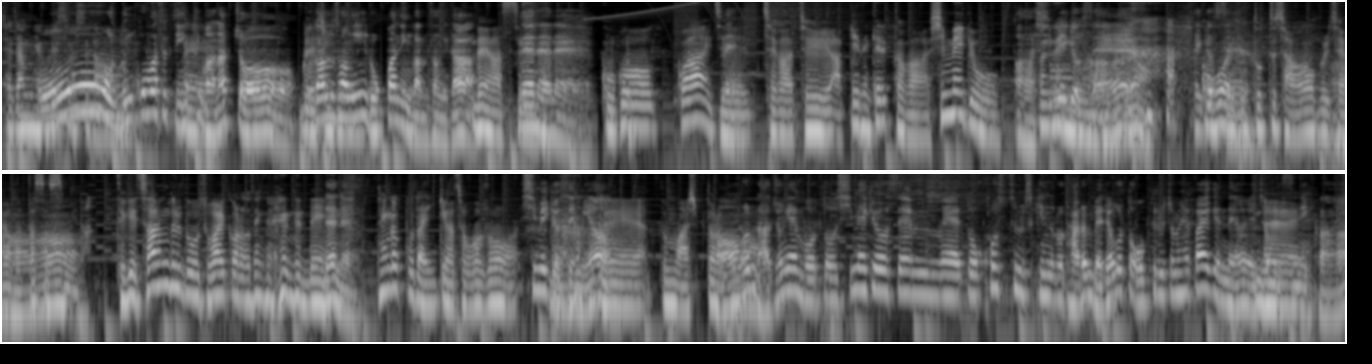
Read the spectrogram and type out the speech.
크리스마스 나온 눈꼬마 세트 인기 네. 많았죠. 그 네, 감성이 록바님 감성이다. 네 맞습니다. 네네네. 그거과 이제 네. 제가 제일 아끼는 캐릭터가 신매교 아, 심혜교 쌤. 그거 쌤. 이제 도트 작업을 제가 아. 맡았 었습니다. 되게 사람들도 좋아할 거라고 생각했는데 네네. 생각보다 인기가 적어서 심혜교 쌤이요? 네 너무 아쉽더라고요. 어, 그럼 나중에 뭐 또 심혜교 쌤의 또 코스튬 스킨으로 다른 매력을 또 어필을 좀 해봐야겠네요. 예정 네. 있으니까.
